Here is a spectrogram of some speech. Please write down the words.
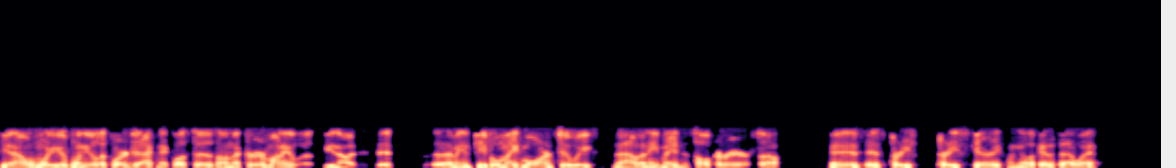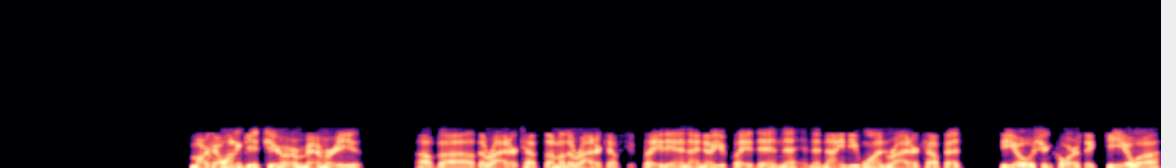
you know, when you, when you look where Jack Nicklaus is on the career money list, you know, it, it I mean, people make more in two weeks now than he made in his whole career. So it, it's pretty, pretty scary when you look at it that way. Mark, I want to get your memories of uh, the Ryder Cup, some of the Ryder Cups you played in. I know you played in in the 91 Ryder Cup at the Ocean Course at Kiawah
